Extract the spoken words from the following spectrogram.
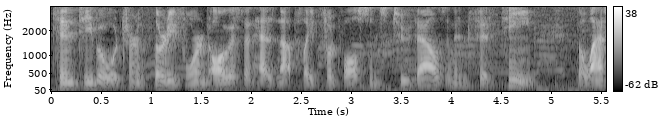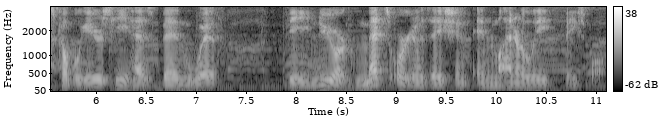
Tim Tebow will turn 34 in August and has not played football since 2015. The last couple years, he has been with the New York Mets organization in minor league baseball.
